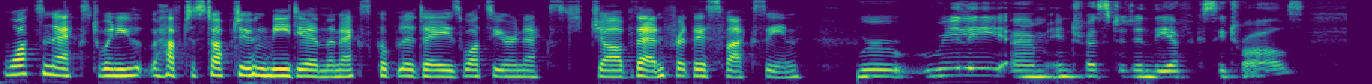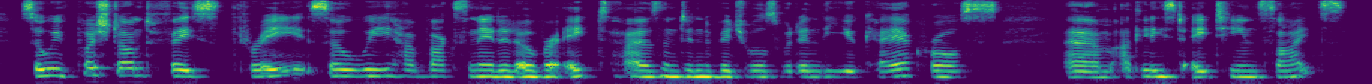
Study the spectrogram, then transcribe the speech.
what's next when you have to stop doing media in the next couple of days? What's your next job then for this vaccine? We're really um, interested in the efficacy trials. So, we've pushed on to phase three. So, we have vaccinated over 8,000 individuals within the UK across um, at least 18 sites.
